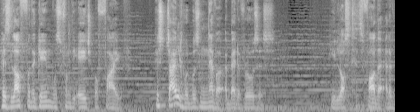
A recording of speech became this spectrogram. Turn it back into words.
His love for the game was from the age of five. His childhood was never a bed of roses. He lost his father at a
